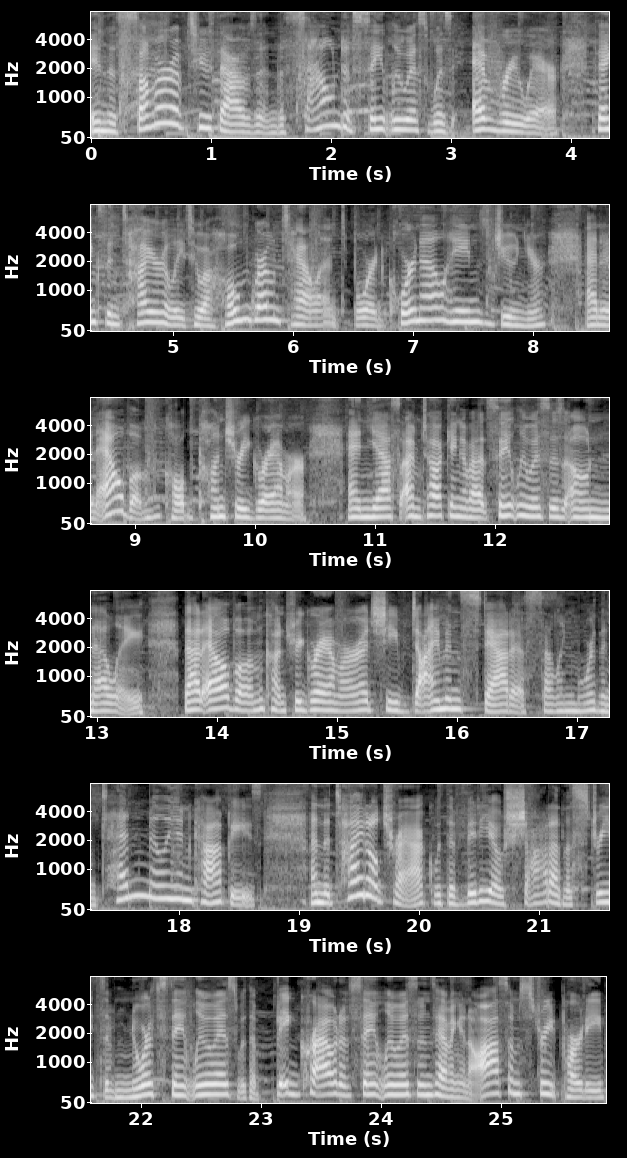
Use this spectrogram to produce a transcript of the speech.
In the summer of 2000, the sound of St. Louis was everywhere, thanks entirely to a homegrown talent born Cornell Haynes Jr. and an album called Country Grammar. And yes, I'm talking about St. Louis's own Nelly. That album, Country Grammar, achieved diamond status, selling more than 10 million copies. And the title track, with a video shot on the streets of North St. Louis with a big crowd of St. Louisans having an awesome street party,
